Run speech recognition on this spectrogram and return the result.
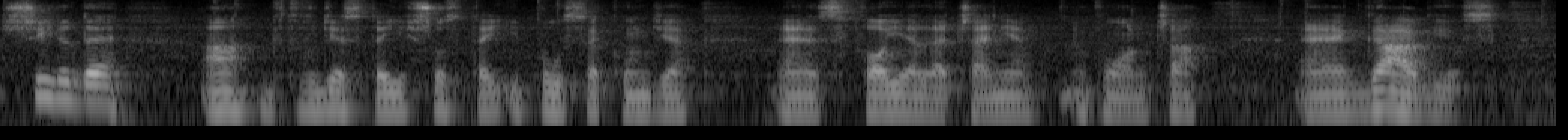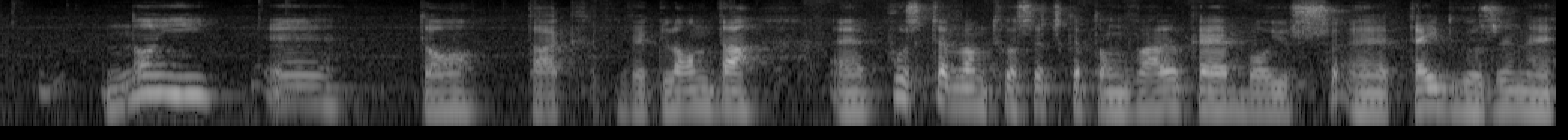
shieldy, a w 26,5 sekundzie e, swoje leczenie włącza e, Garius. No i to tak wygląda. Puszczę Wam troszeczkę tą walkę, bo już tej drużyny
